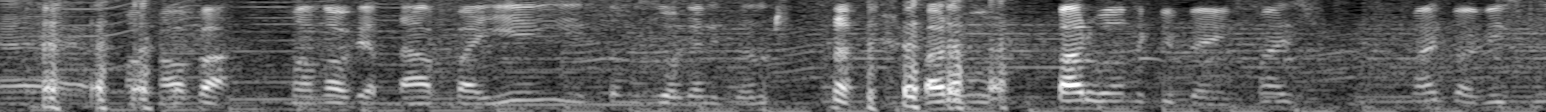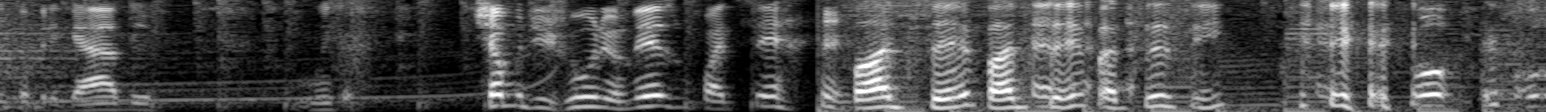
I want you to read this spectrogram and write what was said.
É, uma, nova, uma nova etapa aí e estamos organizando para, o, para o ano que vem. Mas, mais uma vez, muito obrigado. Muito, Chamo de Júnior mesmo, pode ser? Pode ser, pode ser, pode ser sim. oh, oh.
